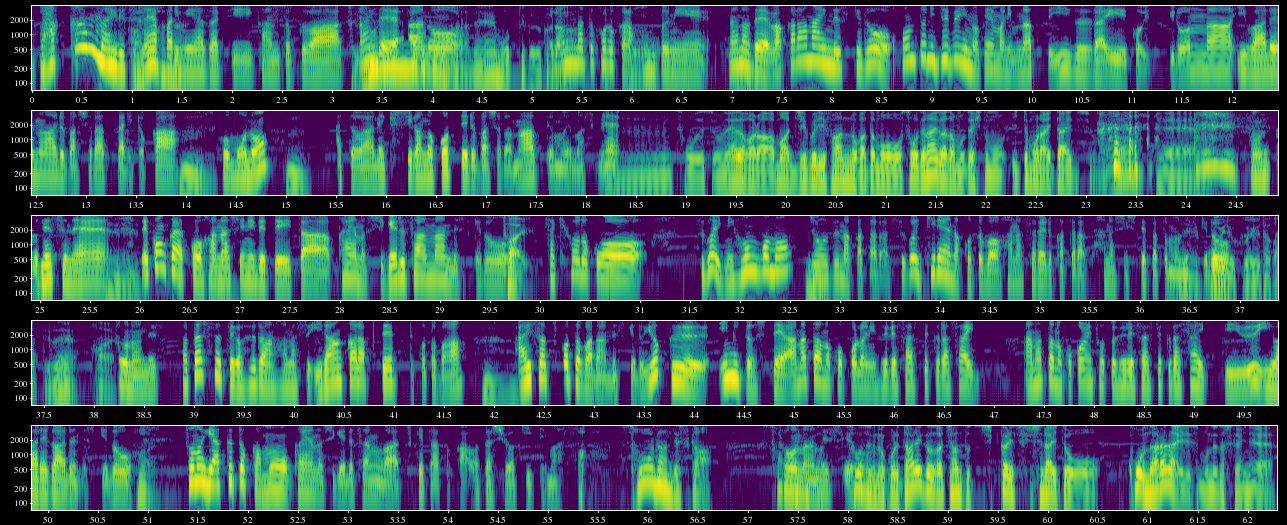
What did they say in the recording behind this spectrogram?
わかんないですよね、やっぱり宮崎監督は。なんで、あの、ね、持ってくるかいろんなところから本当に。なので、わからないんですけど、本当にジブリのテーマにもなっていいぐらい、こういろんな言われのある場所だったりとか、うん。こうもの、うん。あとは歴史が残ってる場所だなって思いますね。うん、そうですよね。だから、まあ、ジブリファンの方も、そうでない方もぜひとも行ってもらいたいですよね。ええ。本当ですね。ええ。で、今回こう話に出ていた茅野茂さんなんですけど、はい。先ほどこうすごい日本語も上手な方だ、うん、すごい綺麗な言葉を話される方だって話してたと思うんですけど、ね、語彙力が豊かっていうね、はい、そうなんです。私たちが普段話すイランカラプテって言葉、うん、挨拶言葉なんですけどよく意味としてあなたの心に触れさせてください。あなたの心にそっと触れさせてくださいっていう言われがあるんですけど、はい、その役とかも茅野茂さんがつけたとか私は聞いてます。あそうなんですか。そうなんですよ。そうですよね。これ誰かがちゃんとしっかりしないとこうならないですもんね確かにね。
